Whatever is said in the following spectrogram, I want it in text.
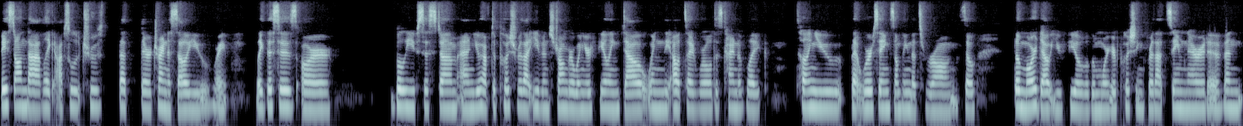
based on that like absolute truth that they're trying to sell you, right? Like this is our belief system and you have to push for that even stronger when you're feeling doubt when the outside world is kind of like telling you that we're saying something that's wrong so the more doubt you feel the more you're pushing for that same narrative and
